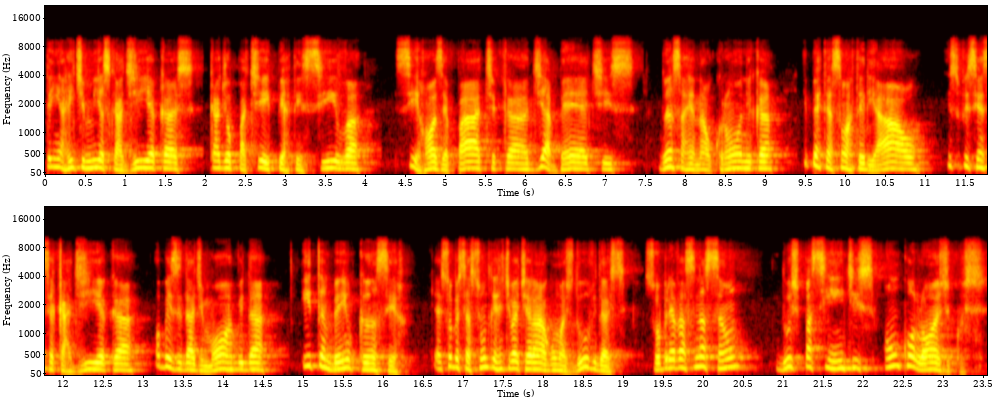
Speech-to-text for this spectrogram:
Tem arritmias cardíacas, cardiopatia hipertensiva, cirrose hepática, diabetes, doença renal crônica, hipertensão arterial, insuficiência cardíaca, obesidade mórbida e também o câncer. É sobre esse assunto que a gente vai tirar algumas dúvidas sobre a vacinação dos pacientes oncológicos.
